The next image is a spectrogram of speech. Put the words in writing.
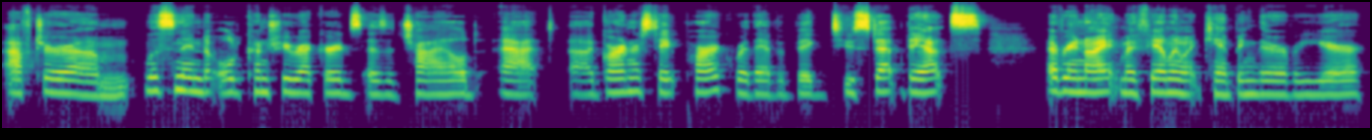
after um, listening to old country records as a child at uh, Garner State Park, where they have a big two-step dance every night. My family went camping there every year,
